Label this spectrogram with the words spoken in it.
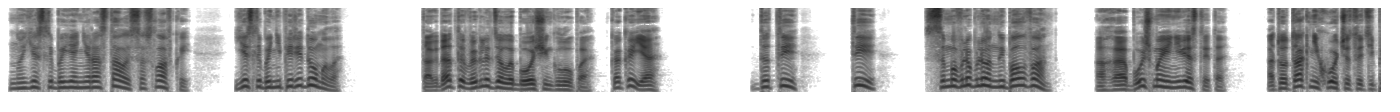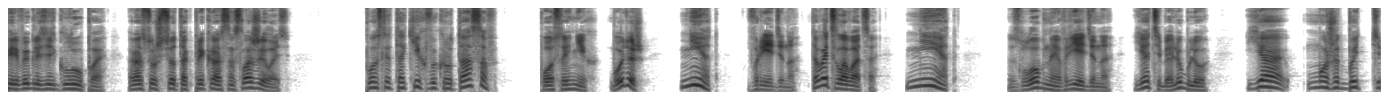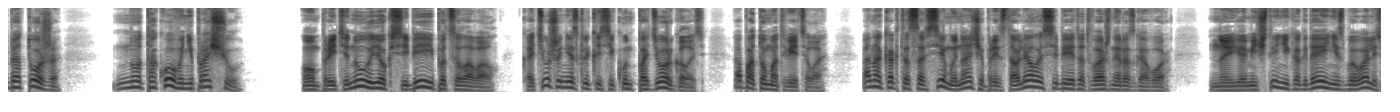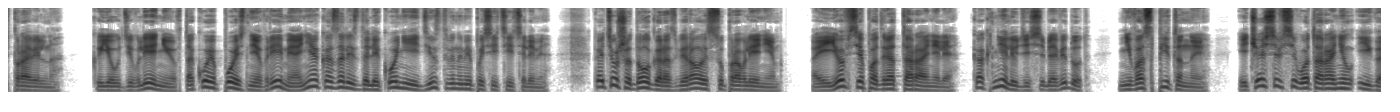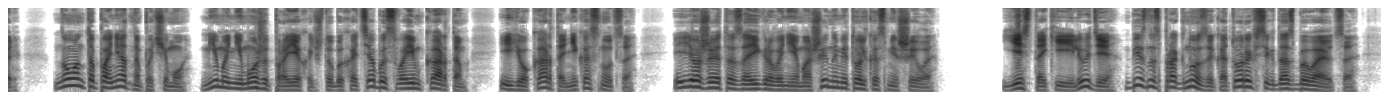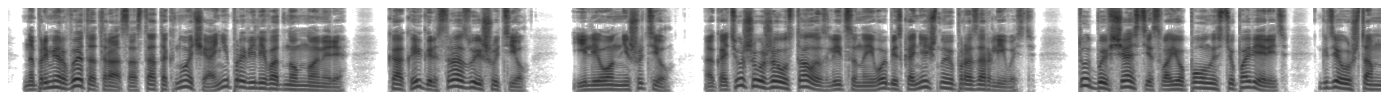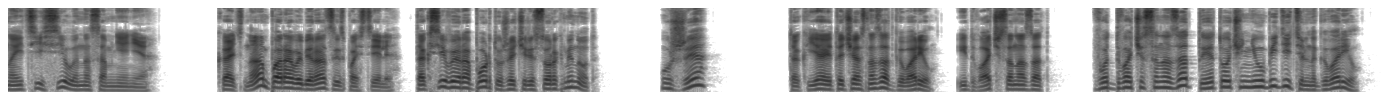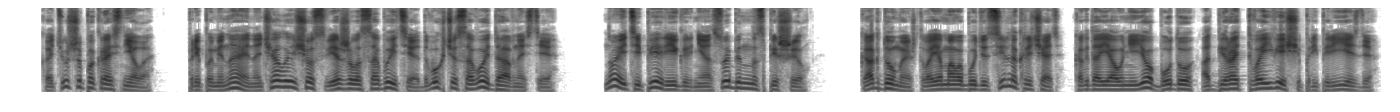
«Но если бы я не рассталась со Славкой, если бы не передумала...» «Тогда ты выглядела бы очень глупо, как и я». «Да ты... Ты самовлюбленный болван. Ага, будешь моей невестой-то? А то так не хочется теперь выглядеть глупо, раз уж все так прекрасно сложилось. После таких выкрутасов? После них. Будешь? Нет. Вредина. Давай целоваться. Нет. Злобная вредина. Я тебя люблю. Я, может быть, тебя тоже. Но такого не прощу. Он притянул ее к себе и поцеловал. Катюша несколько секунд подергалась, а потом ответила. Она как-то совсем иначе представляла себе этот важный разговор, но ее мечты никогда и не сбывались правильно. К ее удивлению, в такое позднее время они оказались далеко не единственными посетителями. Катюша долго разбиралась с управлением, а ее все подряд таранили, как не люди себя ведут, невоспитанные, и чаще всего таранил Игорь. Но он-то понятно почему, мимо не может проехать, чтобы хотя бы своим картам ее карта не коснуться. Ее же это заигрывание машинами только смешило. Есть такие люди, бизнес-прогнозы которых всегда сбываются. Например, в этот раз остаток ночи они провели в одном номере. Как Игорь сразу и шутил. Или он не шутил. А Катюша уже устала злиться на его бесконечную прозорливость. Тут бы в счастье свое полностью поверить, где уж там найти силы на сомнения. «Кать, нам пора выбираться из постели. Такси в аэропорт уже через 40 минут». «Уже?» «Так я это час назад говорил. И два часа назад». Вот два часа назад ты это очень неубедительно говорил. Катюша покраснела, припоминая начало еще свежего события двухчасовой давности. Но и теперь Игорь не особенно спешил. Как думаешь, твоя мама будет сильно кричать, когда я у нее буду отбирать твои вещи при переезде?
